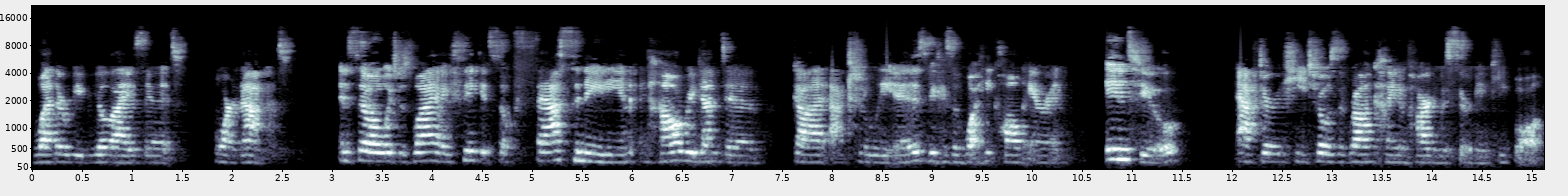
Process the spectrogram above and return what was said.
whether we realize it or not. And so, which is why I think it's so fascinating and how redemptive God actually is because of what he called Aaron into after he chose the wrong kind of heart with serving people.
